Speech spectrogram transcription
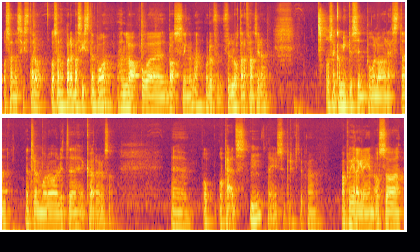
Och sen den sista då. Och sen hoppade basisten på. Han la på eh, basslingorna. Och då, för låtarna fanns ju där. Och sen kom min kusin på och la resten. Med trummor och lite körer och så. Eh, och, och pads. Mm. Han är ju superduktig på, på hela grejen. Och så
